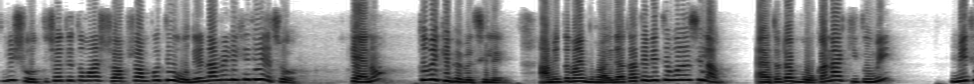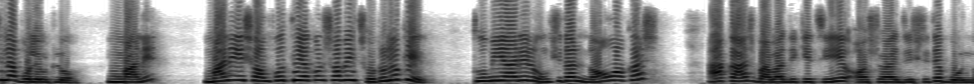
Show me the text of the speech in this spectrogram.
তুমি সত্যি সত্যি তোমার সব সম্পত্তি ওদের নামে লিখে দিয়েছ? কেন? তুমি কি ভেবেছিলে? আমি তোমায় ভয় দেখাতে নিতে বলেছিলাম। এতটা বোকা নাকি তুমি? মিথিলা বলে উঠল মানে? মানে এই সম্পত্তি এখন সব এই ছোট লোকের? তুমি আর এর অংশীদার নও আকাশ? আকাশ বাবার দিকে চেয়ে অসহায় দৃষ্টিতে বলল,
